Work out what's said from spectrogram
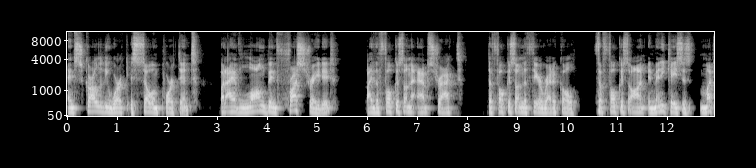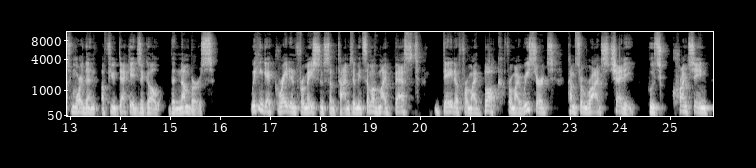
and scholarly work is so important, but I have long been frustrated by the focus on the abstract, the focus on the theoretical, the focus on, in many cases, much more than a few decades ago, the numbers. We can get great information sometimes. I mean, some of my best data for my book, for my research, comes from Raj Chetty, who's crunching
